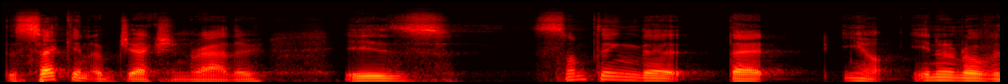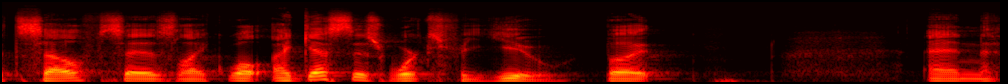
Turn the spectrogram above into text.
the second objection rather is something that that you know in and of itself says like, well, I guess this works for you, but and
